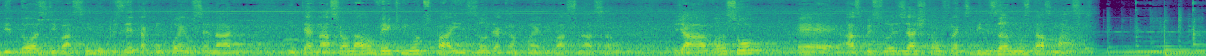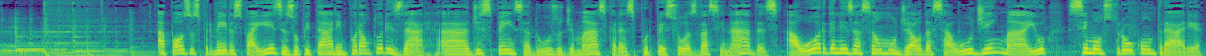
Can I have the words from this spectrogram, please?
de doses de vacina. O presidente acompanha o cenário internacional, vê que em outros países onde a campanha de vacinação já avançou, é, as pessoas já estão flexibilizando o uso das máscaras. Após os primeiros países optarem por autorizar a dispensa do uso de máscaras por pessoas vacinadas, a Organização Mundial da Saúde, em maio, se mostrou contrária.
